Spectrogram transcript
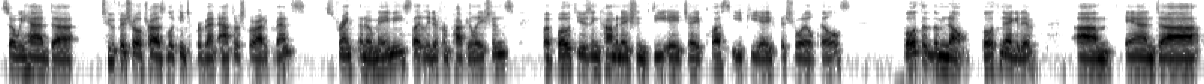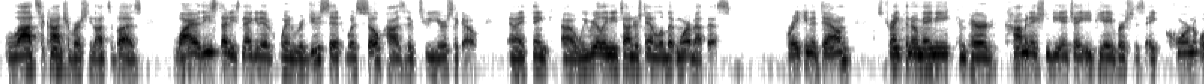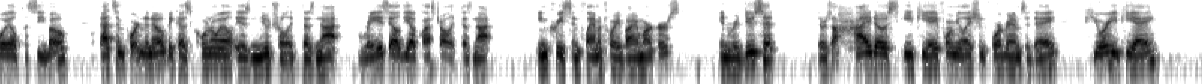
So we had uh, two fish oil trials looking to prevent atherosclerotic events, strength and OMEMI, slightly different populations, but both using combination DHA plus EPA fish oil pills. Both of them null, both negative, um, and uh, lots of controversy, lots of buzz. Why are these studies negative when Reduce It was so positive two years ago? And I think uh, we really need to understand a little bit more about this. Breaking it down, Strength and OMEMI compared combination DHA EPA versus a corn oil placebo. That's important to know because corn oil is neutral. It does not raise LDL cholesterol. It does not increase inflammatory biomarkers. In Reduce It, there's a high dose EPA formulation, four grams a day, pure EPA,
